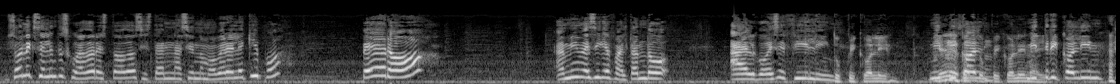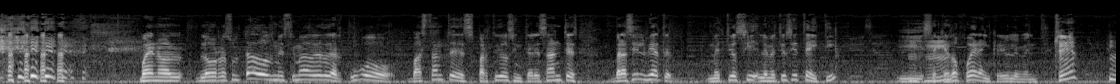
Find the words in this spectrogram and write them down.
son excelentes jugadores todos y están haciendo mover el equipo, pero a mí me sigue faltando algo, ese feeling. Tu picolín. mi, ¿Quieres a tricol- tu picolín mi tricolín. Bueno, los resultados, mi estimado Edgar, hubo bastantes partidos interesantes. Brasil, fíjate, metió, le metió 7 a Haití y se quedó fuera increíblemente. Sí.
